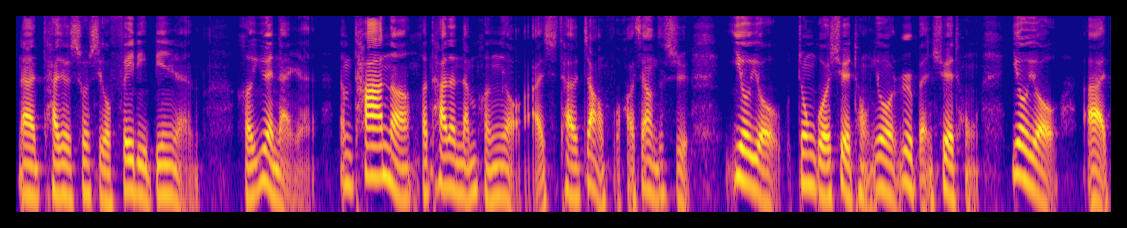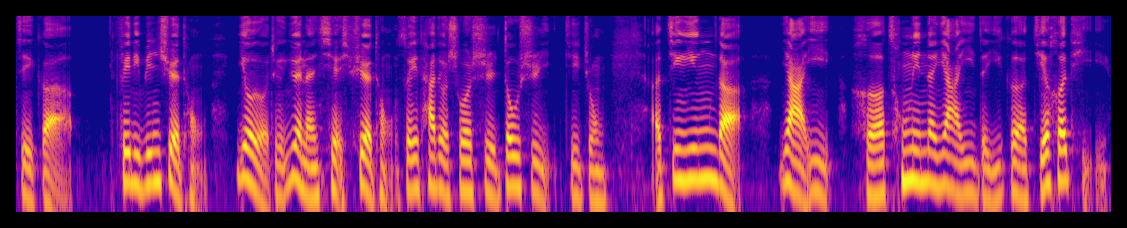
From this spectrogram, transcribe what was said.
那他就说是有菲律宾人和越南人。那么她呢，和她的男朋友还是她的丈夫，好像都是又有中国血统，又有日本血统，又有啊这个菲律宾血统，又有这个越南血血统，所以她就说是都是这种呃精英的亚裔和丛林的亚裔的一个结合体。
